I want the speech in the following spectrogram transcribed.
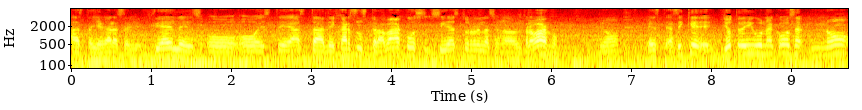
hasta llegar a ser infieles o, este, hasta dejar sus trabajos si esto es relacionado al trabajo. ¿no? Este, así que yo te digo una cosa, no,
